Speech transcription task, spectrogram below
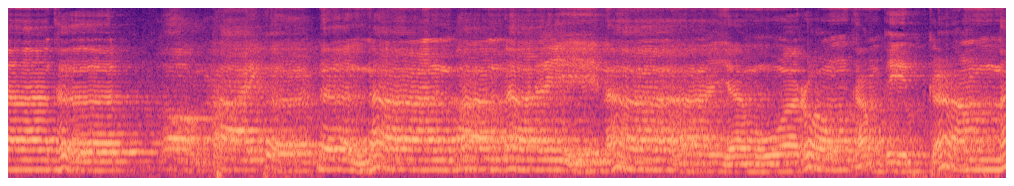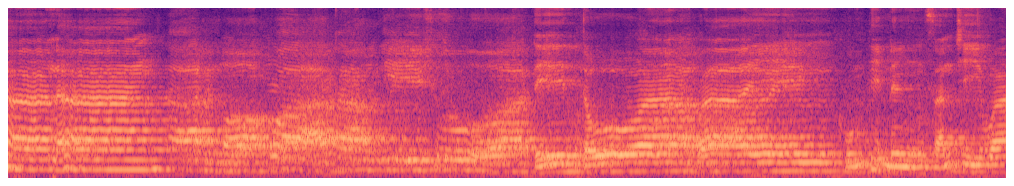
ณาเถิดต้องตายเกิดเดินนานปานใดนะอย่ามัวร้องคำผิดกรรมนานางท่านบอกว่าคำดีชั่วติดตัวไปขุมที่หนึ่งสัญชีวะ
